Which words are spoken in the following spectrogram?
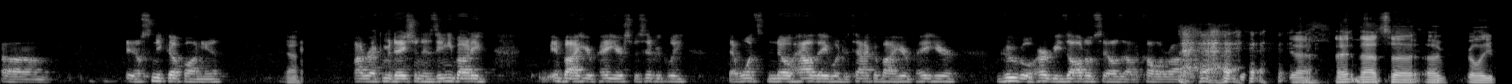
um, it'll sneak up on you Yeah. my recommendation is anybody in buy here pay here specifically that wants to know how they would attack a buy here pay here google herbie's auto sales out of colorado Yeah, that, that's a, a really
